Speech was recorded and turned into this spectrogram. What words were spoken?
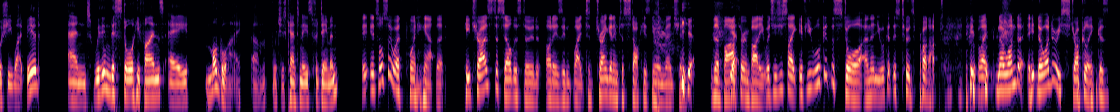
bushy white beard. And within this store he finds a mogwai um, which is cantonese for demon. It's also worth pointing out that he tries to sell this dude on his in wait to try and get him to stock his new invention. yeah the bathroom buddy, which is just like if you look at the store and then you look at this dude's product, it- like no wonder he- no wonder he's struggling because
